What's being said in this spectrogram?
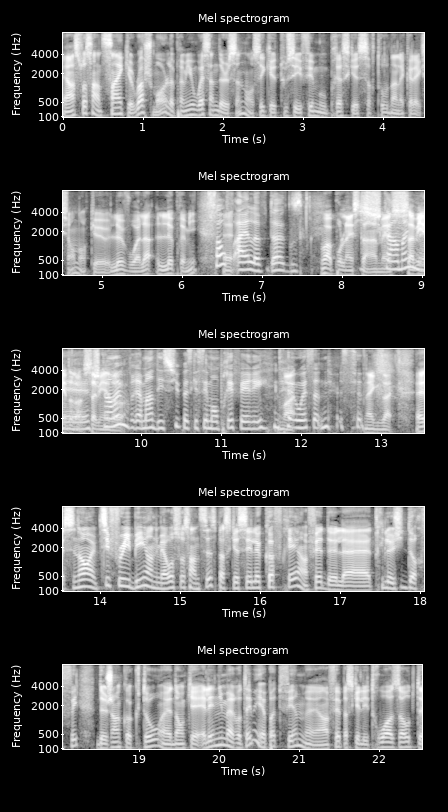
Et en 65 Rushmore, le premier Wes Anderson. On sait que tous ces films ou presque se retrouvent dans la collection, donc euh, le voilà, le premier. Sauf Euh, I Love Dogs. Ouais, pour l'instant, mais quand ça même, viendra, ça Je suis quand même vraiment déçue parce que c'est mon préféré de Ouais. Wes Anderson. Exact. Sinon, un petit freebie en numéro 66 parce que c'est le coffret en fait de la trilogie d'Orphée de Jean Cocteau. Donc, elle est numérotée, mais il n'y a pas de film en fait parce que les trois autres,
